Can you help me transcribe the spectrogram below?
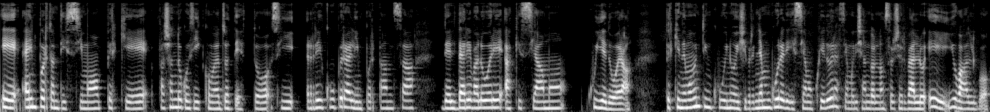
E è importantissimo perché facendo così, come ho già detto, si recupera l'importanza del dare valore a chi siamo qui ed ora. Perché nel momento in cui noi ci prendiamo cura di chi siamo qui ed ora, stiamo dicendo al nostro cervello: Ehi, io valgo,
